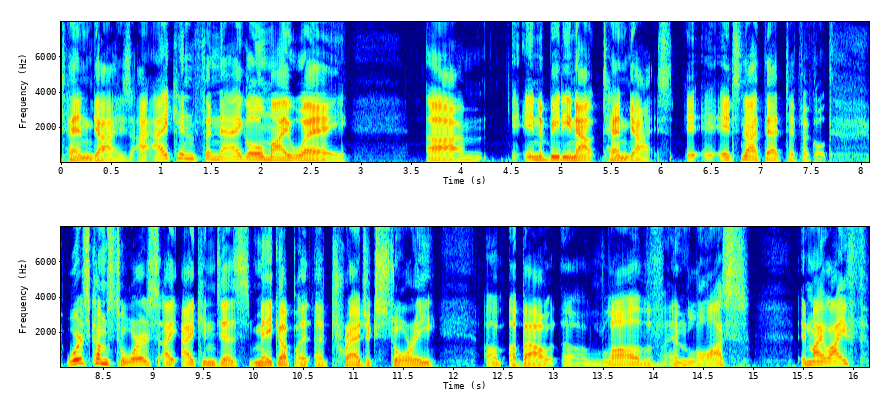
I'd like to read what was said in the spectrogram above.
10 guys. I, I can finagle my way um, into beating out 10 guys. It, it's not that difficult. Worst comes to worst, I, I can just make up a, a tragic story of, about uh, love and loss in my life,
